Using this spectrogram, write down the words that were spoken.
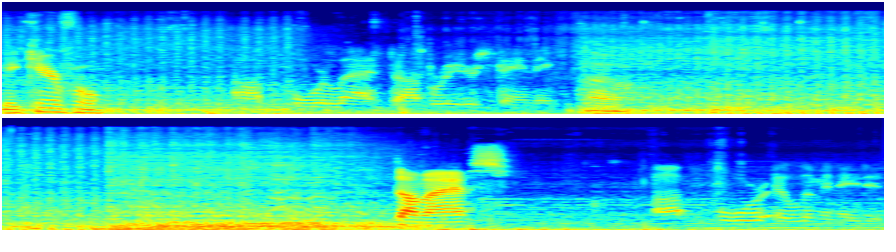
Be careful. Op 4 last operator standing. Oh. Dumbass. Op 4 eliminated.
